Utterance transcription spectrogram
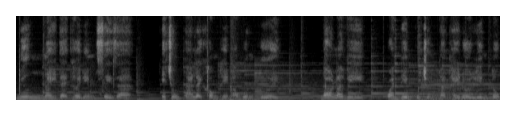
Nhưng ngay tại thời điểm xảy ra, thì chúng ta lại không thấy nó buồn cười. Đó là vì quan điểm của chúng ta thay đổi liên tục.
